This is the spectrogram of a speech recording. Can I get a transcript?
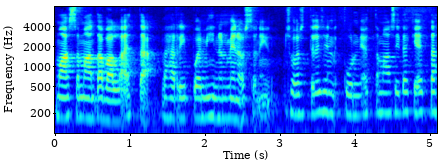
maassa maan tavalla, että vähän riippuen mihin on menossa, niin suosittelisin kunnioittamaan sitäkin, että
